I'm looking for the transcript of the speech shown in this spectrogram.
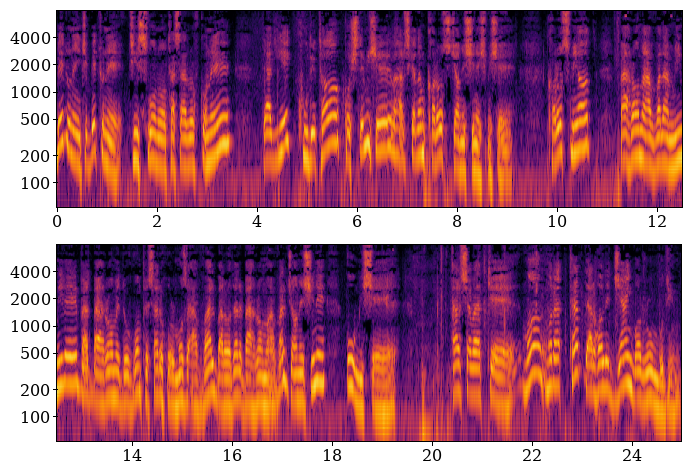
بدون اینکه بتونه تیسفون رو تصرف کنه در یک کودتا کشته میشه و عرض کردم کاروس جانشینش میشه. کاروس میاد بهرام اولم میمیره بعد بهرام دوم پسر هرمز اول برادر بهرام اول جانشین او میشه. عرض شود که ما مرتب در حال جنگ با روم بودیم.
